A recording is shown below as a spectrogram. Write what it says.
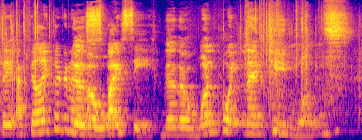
They. I feel like they're gonna They're be the- spicy. They're the 1.19 ones.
